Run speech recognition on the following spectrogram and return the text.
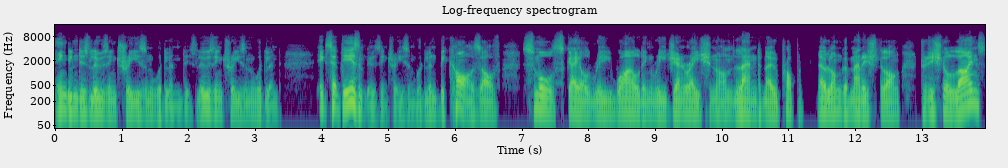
England is losing trees and woodland, is losing trees and woodland except he isn't losing trees and woodland because of small scale rewilding regeneration on land no proper no longer managed along traditional lines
